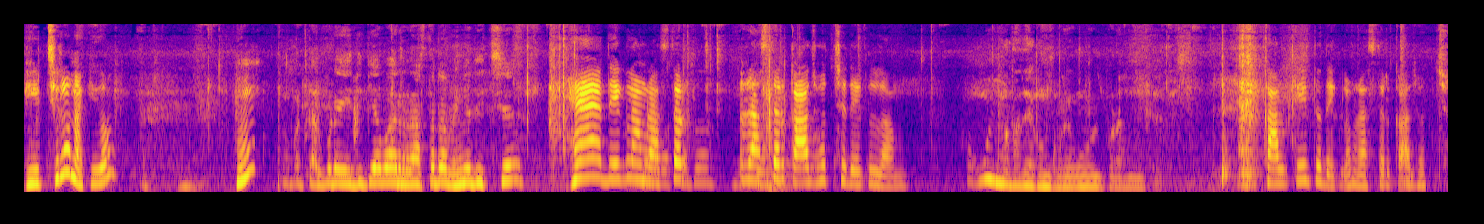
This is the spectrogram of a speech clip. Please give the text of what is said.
ভিড় ছিল নাকি গো? হুম? আবার তারপরে এইদিকে আবার রাস্তাটা ভেঙে দিচ্ছে। হ্যাঁ দেখলাম রাস্তার রাস্তার কাজ হচ্ছে দেখলাম। ওই মাথাতে এখন ঘুরে ওই পাড়া দিয়ে কালকেই তো দেখলাম রাস্তার কাজ হচ্ছে।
